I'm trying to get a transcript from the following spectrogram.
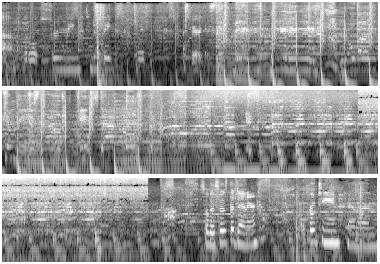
um, little sirloin tender steaks with asparagus. Me, me, So this is the dinner. Got a protein and then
